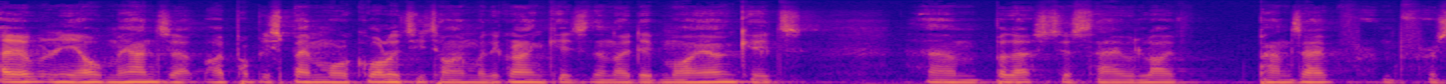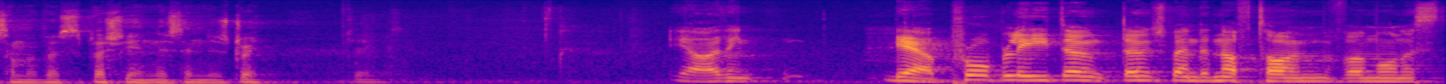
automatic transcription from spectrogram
I only hold my hands up. I probably spend more quality time with the grandkids than I did my own kids. Um, but that's just how life pans out for, for some of us, especially in this industry. James. Yeah, I think yeah, probably don't don't spend enough time, if I'm honest,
